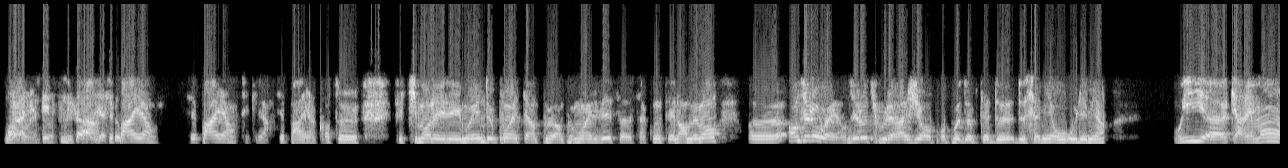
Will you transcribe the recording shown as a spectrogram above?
Voilà, c'était tout ça. C'est pas rien c'est pas rien, c'est clair, c'est pas rien. Quand euh, effectivement les, moyennes de points étaient un peu un peu moins élevées, ça, compte énormément. Euh, Angelo, ouais, Angelo, tu voulais réagir au propos de peut-être de, Samir ou, les miens? Oui, euh, carrément.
